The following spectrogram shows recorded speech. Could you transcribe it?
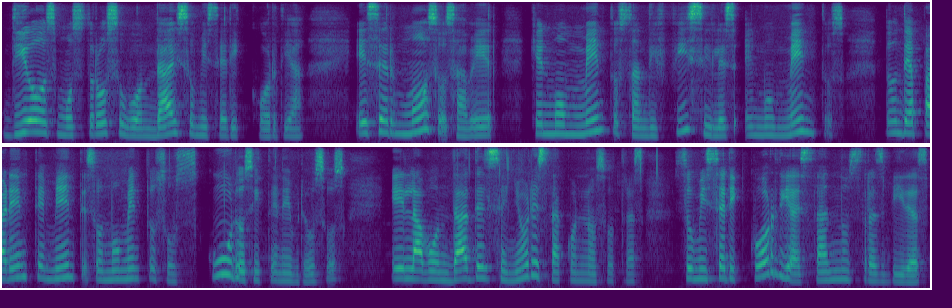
Dios mostró su bondad y su misericordia. Es hermoso saber que en momentos tan difíciles, en momentos donde aparentemente son momentos oscuros y tenebrosos, eh, la bondad del Señor está con nosotras, su misericordia está en nuestras vidas.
